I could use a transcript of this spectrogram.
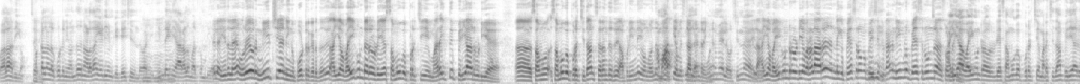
பலம் அதிகம். மக்கள் நல கூட்டணி வந்ததுனால தான் ஏடிஎம்கே ஜெயிச்சது இந்த வாட்டி. இல்லைன்னு யாராலும் மறுக்க முடியாது. இல்ல இதுல ஒரே ஒரு நீட்சியா நீங்க போட்டிருக்கிறது ஐயா வைகுண்டருடைய சமூக புரட்சியை மறைத்து பெரியாருடைய சமூக சமூக புரட்சி தான் சிறந்தது அப்படின்னு இவங்க வந்து. மாத்தி அமைச்சிட்டாங்கன்றீங்க. ஒண்ணுமே இல்ல. ஒரு சின்ன இல்ல ஐயா வைகுண்டருடைய வரலாறு இன்னைக்கு பேசுறவங்க பேசிட்டு இருக்காங்க. நீங்களும் பேசணும்னு சொல்றீங்க. ஐயா வைகுண்ட அவருடைய சமூக புரட்சியை மறைச்சு தான் பெரியார்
